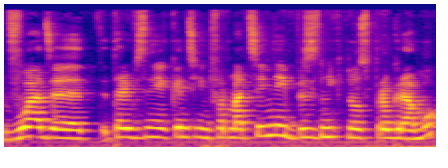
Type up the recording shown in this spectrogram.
władzę telewizyjnej agencji informacyjnej, by zniknął z programu.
